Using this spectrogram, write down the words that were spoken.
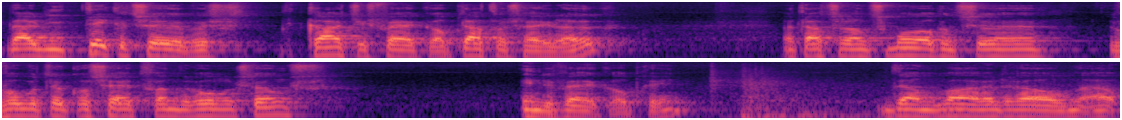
Nou, die ticketservice, kaartjesverkoop, dat was heel leuk. Want als er dan s morgens uh, bijvoorbeeld een concert van de Rolling Stones in de verkoop ging, dan waren er al, nou,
